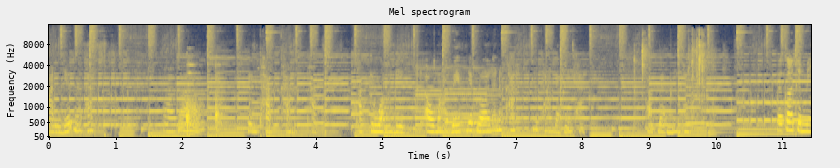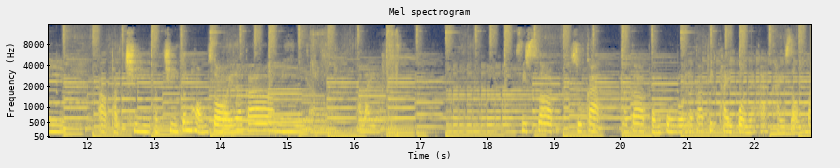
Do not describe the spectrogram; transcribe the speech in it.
มันเยอะนะคะ แล้วก็เป็นผักค่ะ ผักผักรวมบีบเอามาเวฟเรียบร้อยแล้วนะคะนี่ค่ะแบบนี้ค่ะ ผักแบบนี้ค่ะ แล้วก็จะมีผักชีผักชีต้นหอมซอยแล้วก็มีอะไรฟิชซอสซุกะ แล้วก็ผงปรุงรสแล้วก็พริกไทยป่นนะคะ ไข่สองใบ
